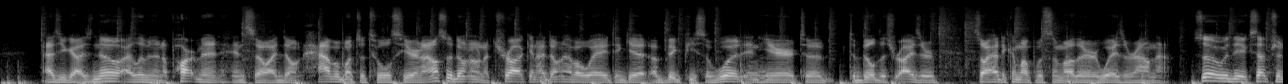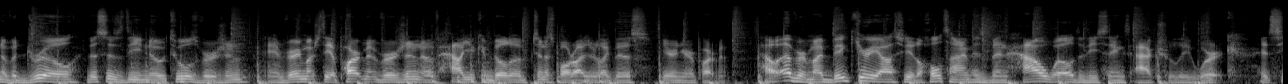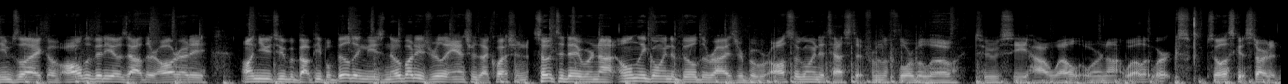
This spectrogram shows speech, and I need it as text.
As you guys know, I live in an apartment and so I don't have a bunch of tools here and I also don't own a truck and I don't have a way to get a big piece of wood in here to, to build this riser. So I had to come up with some other ways around that. So with the exception of a drill, this is the no tools version and very much the apartment version of how you can build a tennis ball riser like this here in your apartment. However, my big curiosity the whole time has been how well do these things actually work? It seems like of all the videos out there already on YouTube about people building these, nobody's really answered that question. So today we're not only going to build the riser, but we're also going to test it from the floor below to see how well or not well it works. So let's get started.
